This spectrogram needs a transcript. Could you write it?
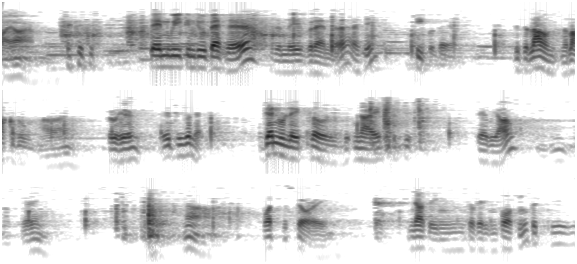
my arm. then we can do better than the veranda, I think. People there. There's a lounge in the locker room. All right. Through here? Uh, to your left. Generally closed at night. But you... There we are. Okay. Now, what's the story? Nothing so very important, but uh,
